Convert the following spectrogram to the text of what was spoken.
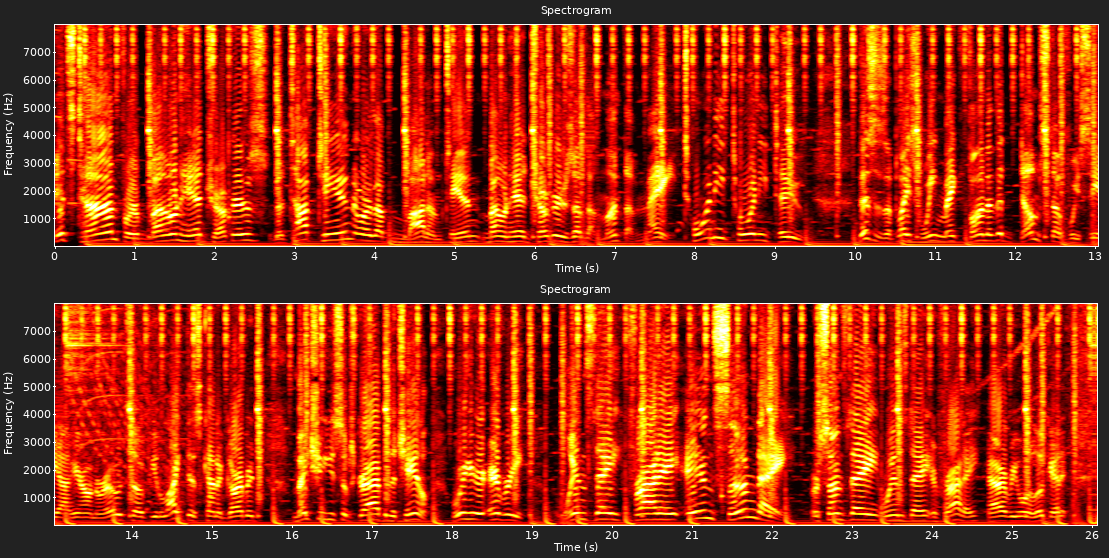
It's time for Bonehead Truckers, the top 10 or the bottom 10 Bonehead Truckers of the month of May 2022. This is a place we make fun of the dumb stuff we see out here on the road, so if you like this kind of garbage, make sure you subscribe to the channel. We're here every Wednesday, Friday, and Sunday. Or Sunday, Wednesday, or Friday, however you want to look at it.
